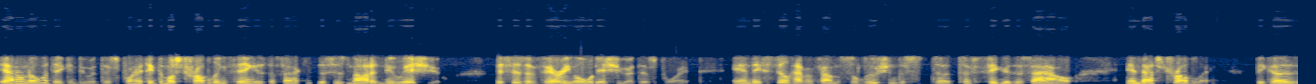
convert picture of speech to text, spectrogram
Yeah, I don't know what they can do at this point. I think the most troubling thing is the fact that this is not a new issue. This is a very old issue at this point, and they still haven't found the solution to to, to figure this out, and that's troubling because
